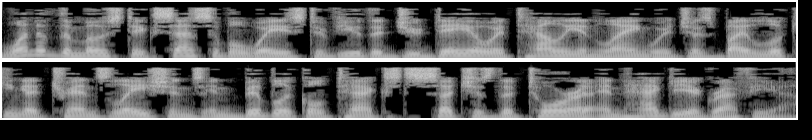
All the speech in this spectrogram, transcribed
One of the most accessible ways to view the Judeo-Italian language is by looking at translations in biblical texts such as the Torah and Hagiographa.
